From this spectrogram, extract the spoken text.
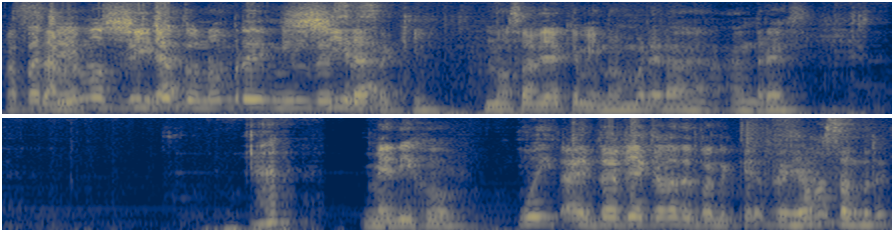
Mapache, Sam- hemos Shira- dicho tu nombre mil veces Shira- aquí. No sabía que mi nombre era Andrés. Ah, Me dijo, güey, Ahí todavía acaba de poner, ¿qué? ¿Te llamas Andrés?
